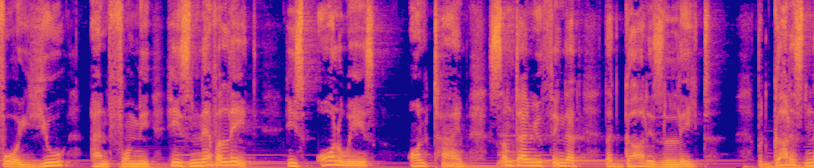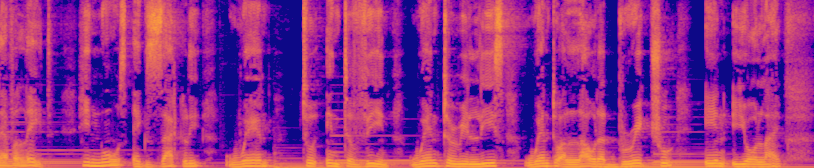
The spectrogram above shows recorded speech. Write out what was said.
for you and for me. He's never late. He's always on time. Sometimes you think that, that God is late, but God is never late. He knows exactly when to intervene, when to release, when to allow that breakthrough in your life.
